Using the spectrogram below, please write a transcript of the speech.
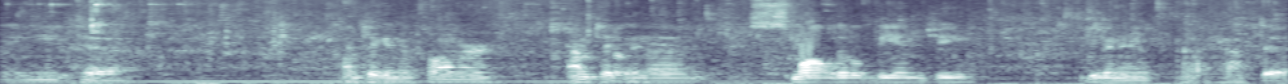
They need to, I'm taking a foamer, I'm taking a small little B and G. You're gonna uh, have to,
